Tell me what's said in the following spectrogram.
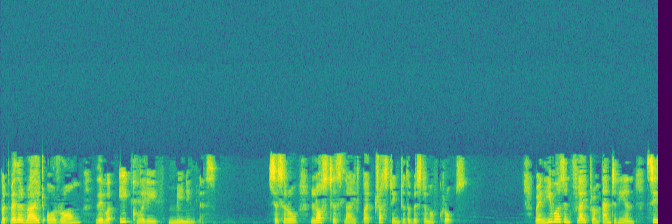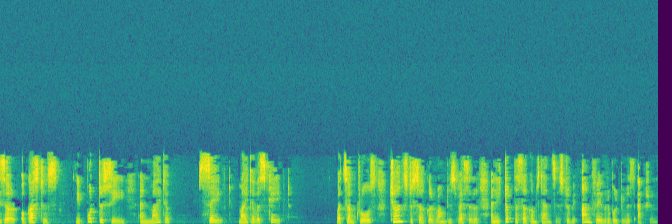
But whether right or wrong, they were equally meaningless. Cicero lost his life by trusting to the wisdom of crows. When he was in flight from Antony and Caesar Augustus, he put to sea and might have saved, might have escaped. But some crows chanced to circle round his vessel, and he took the circumstances to be unfavourable to his action,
